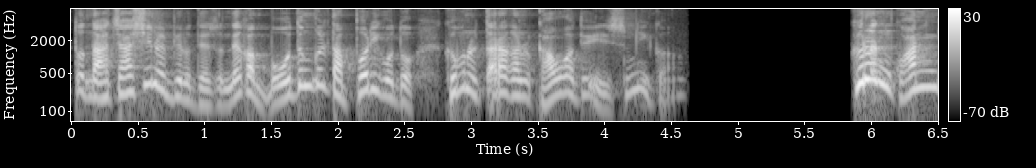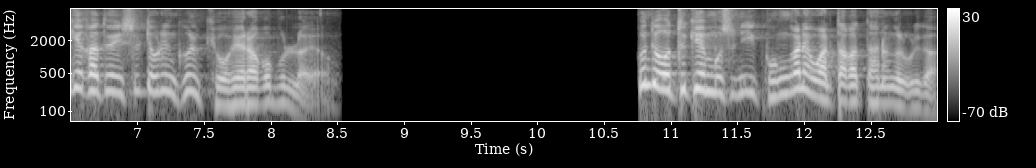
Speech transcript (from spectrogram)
또 나 자신을 비롯해서 내가 모든 걸 다 버리고도 그분을 따라가는 각오가 되어 있습니까? 그런 관계가 되어 있을 때 우리는 그걸 교회라고 불러요. 근데 어떻게 무슨 이 공간에 왔다 갔다 하는 걸 우리가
